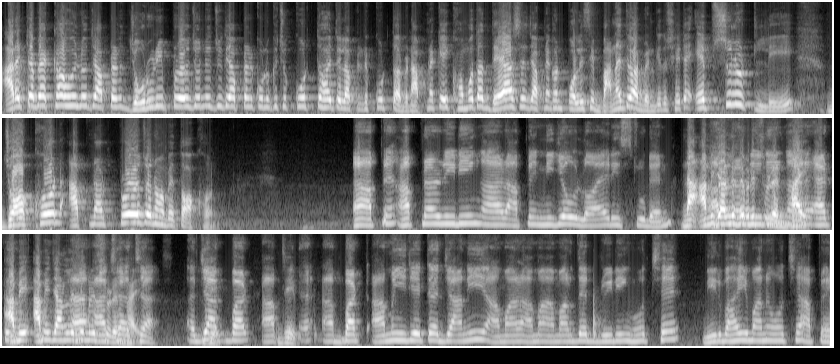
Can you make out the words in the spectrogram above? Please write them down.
আরেকটা ব্যাখ্যা হলো যে আপনার জরুরি প্রয়োজনে যদি আপনার কোনো কিছু করতে হয় তাহলে আপনি এটা করতে পারবেন। আপনাকে এই ক্ষমতা দেয়া আছে যে আপনি এখন পলিসি বানাইতে পারবেন কিন্তু সেটা অ্যাবসলুটলি যখন আপনার প্রয়োজন হবে তখন। আপনি আপনার রিডিং আর আপনি নিজেও লয়ার স্টুডেন্ট না আমি জার্নালিজমের স্টুডেন্ট ভাই। আমি আমি জার্নালিজমের স্টুডেন্ট ভাই। আচ্ছা যাক বাট। বাট আমি যেটা জানি আমার আমার আমাদের রিডিং হচ্ছে নির্বাহী মানে হচ্ছে আপনি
